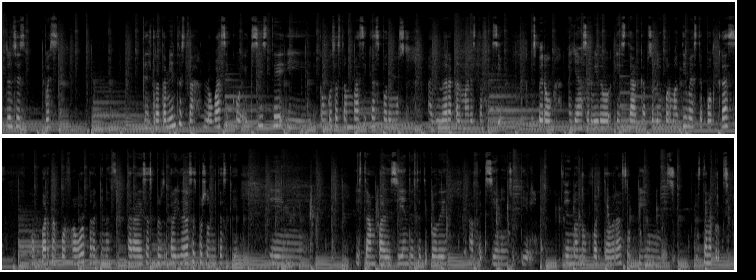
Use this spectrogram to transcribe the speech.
Entonces, pues el tratamiento está, lo básico existe y con cosas tan básicas podemos ayudar a calmar esta afección. Espero haya servido esta cápsula informativa, este podcast. Compartan por favor para quienes, para esas, para ayudar a esas personitas que em, están padeciendo este tipo de afección en su piel. Les mando un fuerte abrazo y un beso. Hasta la próxima.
